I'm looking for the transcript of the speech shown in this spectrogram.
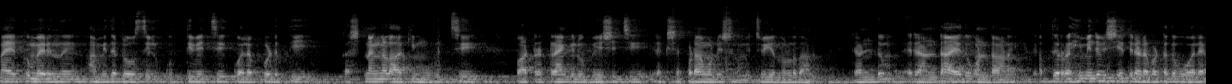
മയക്കുമരുന്ന് അമിത ഡോസിൽ കുത്തിവെച്ച് കൊലപ്പെടുത്തി കഷ്ണങ്ങളാക്കി മുറിച്ച് വാട്ടർ ടാങ്കിൽ ഉപേക്ഷിച്ച് രക്ഷപ്പെടാൻ വേണ്ടി ശ്രമിച്ചു എന്നുള്ളതാണ്. രണ്ടും രണ്ടായതുകൊണ്ടാണ് അബ്ദുറഹീമിന്റെ വിഷയത്തിൽ ഇടപെട്ടതുപോലെ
